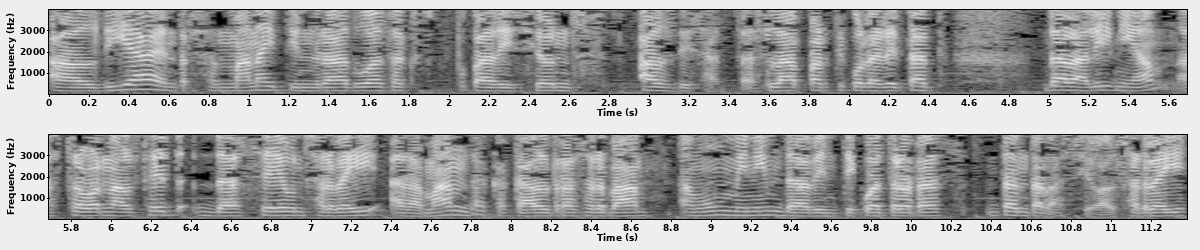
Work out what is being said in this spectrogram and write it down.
al dia entre setmana i tindrà dues expedicions els dissabtes. La particularitat de la línia es troba en el fet de ser un servei a demanda que cal reservar amb un mínim de 24 hores d'antelació. El servei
